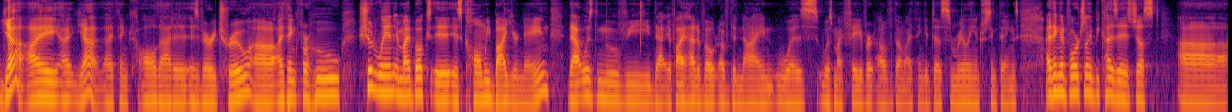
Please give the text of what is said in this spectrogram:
Yeah, I, I, yeah, I think all that is, is very true. Uh, I think for who should win in my books is, is, Call Me by Your Name. That was the movie that, if I had a vote of the nine, was was my favorite of them. I think it does some really interesting things. I think, unfortunately, because it's just uh,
